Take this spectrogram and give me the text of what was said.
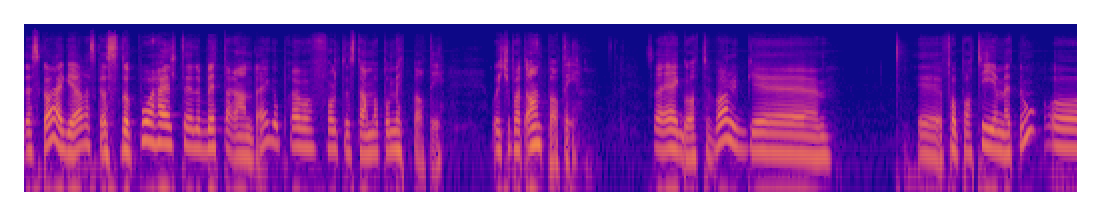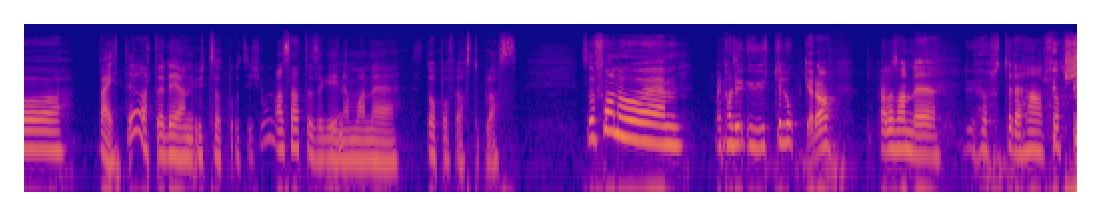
det skal jeg gjøre. Jeg skal stå på helt til det bitre ende og prøve å få folk til å stemme på mitt parti, og ikke på et annet parti. Så jeg går til valg eh, eh, for partiet mitt nå, og jeg at det er en utsatt posisjon man setter seg i når man er, står på førsteplass. Så for nå eh, Men kan du utelukke, da? Eller sånn Du hørte det her først.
